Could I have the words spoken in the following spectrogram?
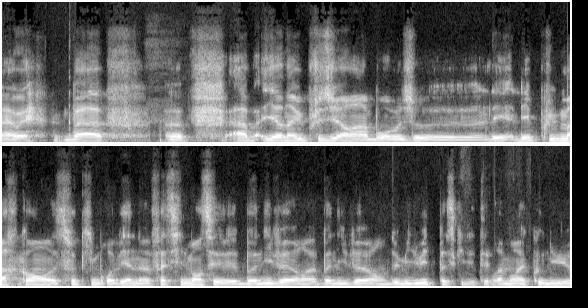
Ah ouais, bah euh, ah bah, il y en a eu plusieurs. Hein. Bon, je, euh, les, les plus marquants, euh, ceux qui me reviennent facilement, c'est Bon Iver, euh, Bon Iver en 2008 parce qu'il était vraiment inconnu.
